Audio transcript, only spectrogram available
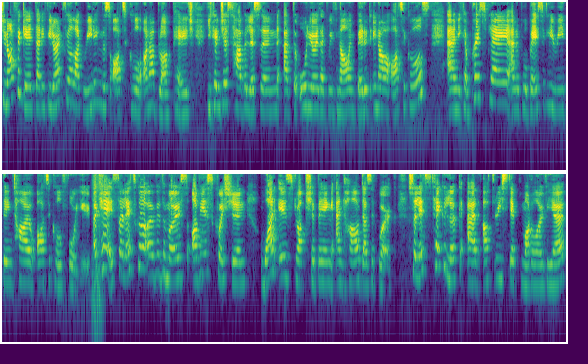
Do not forget that if you don't feel like reading this article on our blog page, you can just have a listen at the audio that we've now embedded in our articles, and you can press play and it will basically read the entire article for you. Okay, so let's go over the most obvious question What is dropshipping and how does it work? So let's take a look at our three step model over here.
